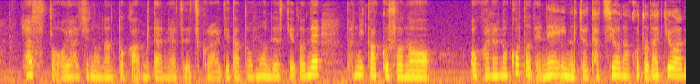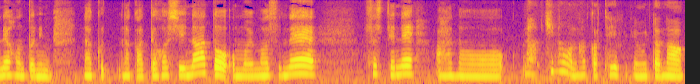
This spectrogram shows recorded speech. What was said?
「やすと親父のなんとか」みたいなやつで作られてたと思うんですけどねとにかくそのお金のことでね命を絶つようなことだけはね本当になくなかってほしいなと思いますね。そしてねあのな昨日なんかテレビで見たな。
